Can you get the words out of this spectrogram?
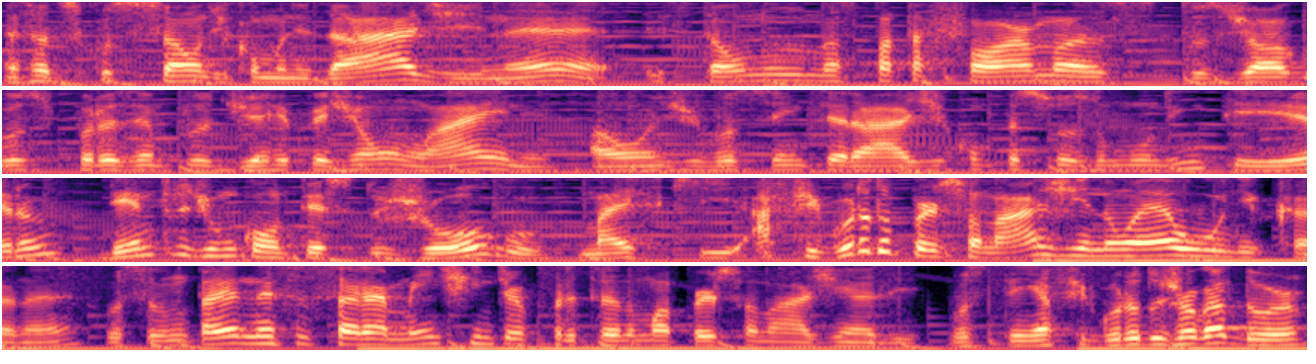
nessa discussão de comunidade, né? Estão no, nas plataformas dos jogos, por exemplo, de RPG online, onde você interage com pessoas do mundo inteiro, dentro de um contexto do jogo, mas que a figura do personagem não é única, né? Você não está necessariamente interpretando uma personagem ali. Você tem a figura do jogador.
